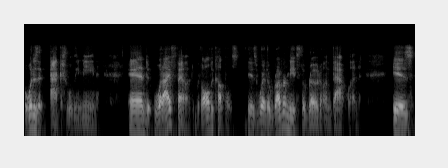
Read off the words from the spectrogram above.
but what does it actually mean and what I've found with all the couples is where the rubber meets the road on that one is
